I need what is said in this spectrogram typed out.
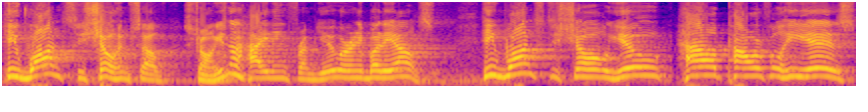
He wants to show himself strong. He's not hiding from you or anybody else. He wants to show you how powerful he is,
